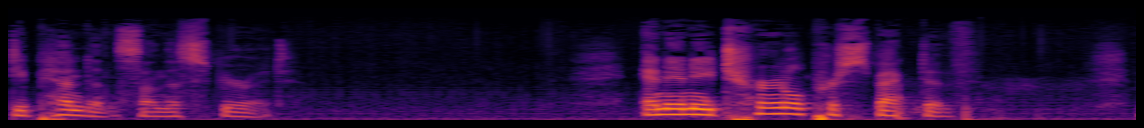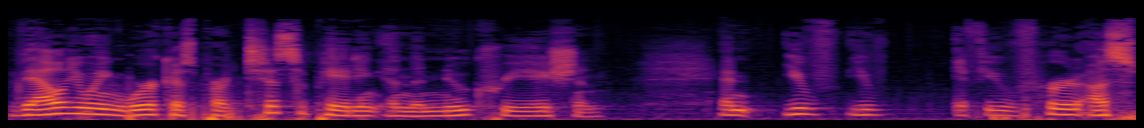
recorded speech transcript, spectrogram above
dependence on the Spirit, and an eternal perspective, valuing work as participating in the new creation. And you've, you've, if you've heard us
